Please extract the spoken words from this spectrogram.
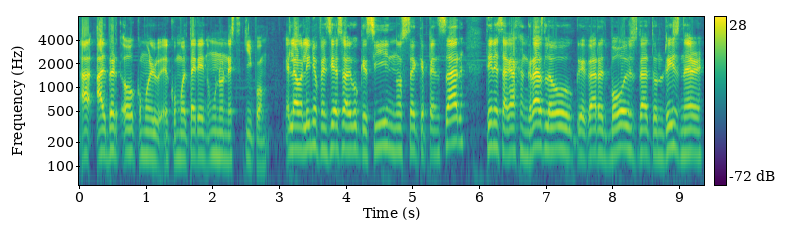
a Albert O como el, como el Tyrant 1 en este equipo. La línea ofensiva es algo que sí, no sé qué pensar. Tienes a Graham Graslow, Garrett Bowles, Dalton Risner.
